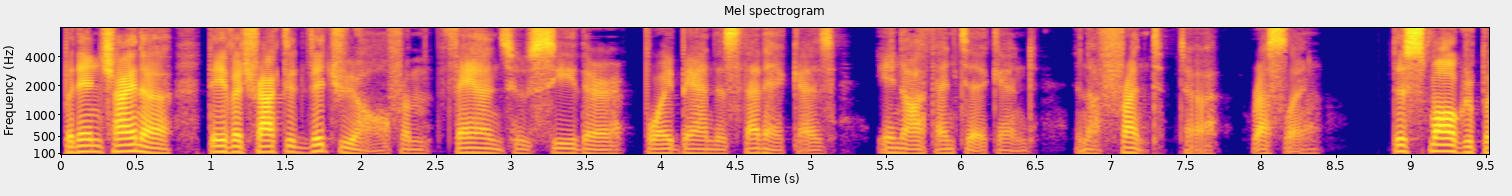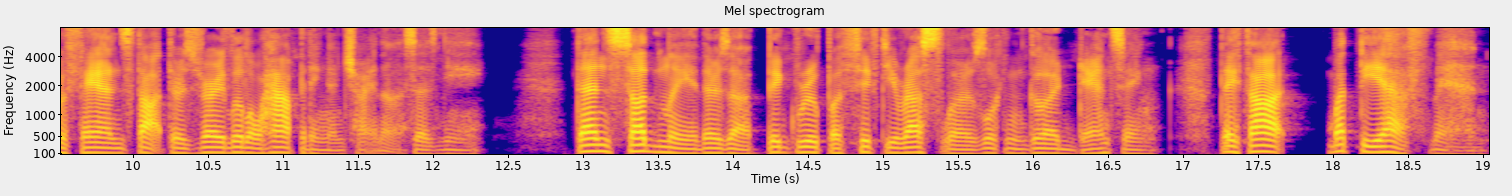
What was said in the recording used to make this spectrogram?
But in China, they've attracted vitriol from fans who see their boy band aesthetic as inauthentic and an affront to wrestling. This small group of fans thought there's very little happening in China, says Ni. Then suddenly there's a big group of 50 wrestlers looking good dancing. They thought, what the F, man?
